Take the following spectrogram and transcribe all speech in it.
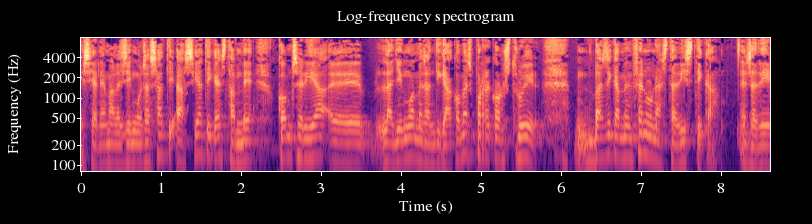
I si anem a les llengües asiàtiques, també com seria eh, la llengua més antiga. Com es pot reconstruir? Bàsicament fent una estadística, és a dir,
